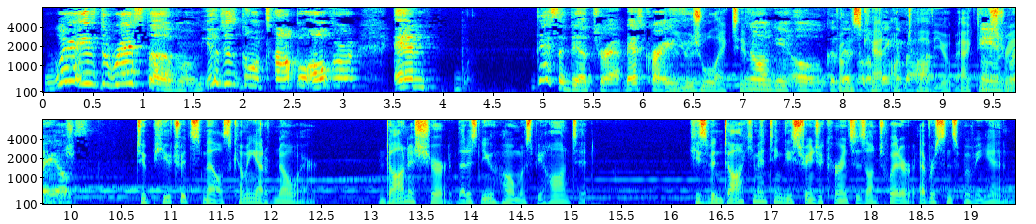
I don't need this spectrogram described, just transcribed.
Where is the rest of them? You're just gonna topple over and that's a death trap. That's crazy. Unusual activity. know I'm getting old because From that's his what I'm cat thinking Octavio about. acting strange. To putrid smells coming out of nowhere. Don is sure that his new home must be haunted. He's been documenting these strange occurrences on Twitter ever since moving in.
